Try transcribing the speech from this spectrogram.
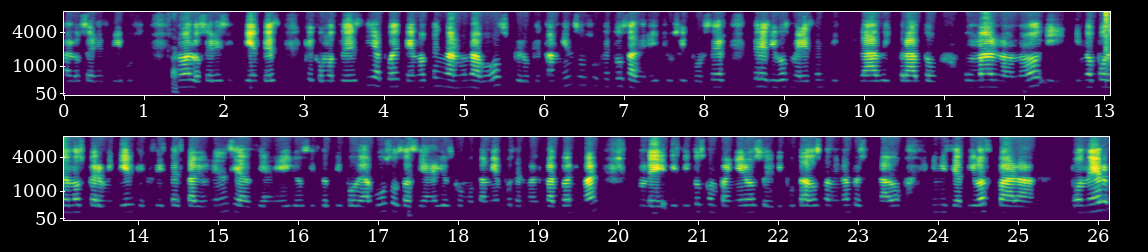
a los seres vivos, no a los seres sintientes, que como te decía, puede que no tengan una voz, pero que también son sujetos a derechos y por ser seres vivos merecen dignidad y trato humano, ¿no? Y, y no podemos permitir que exista esta violencia hacia ellos y este tipo de abusos hacia ellos, como también pues el maltrato animal, donde distintos compañeros eh, diputados también han presentado iniciativas para poner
